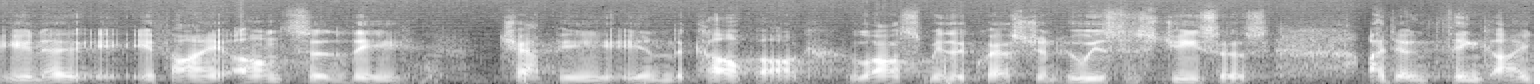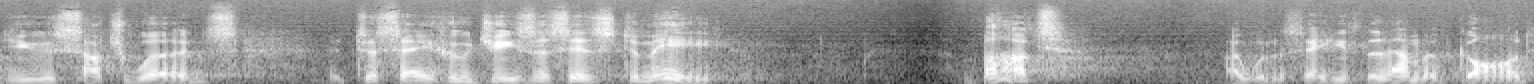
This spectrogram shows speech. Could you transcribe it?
You know, if I answered the chappie in the car park who asked me the question, Who is this Jesus? I don't think I'd use such words to say who Jesus is to me. But I wouldn't say he's the Lamb of God,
